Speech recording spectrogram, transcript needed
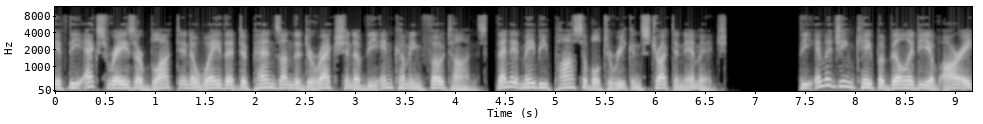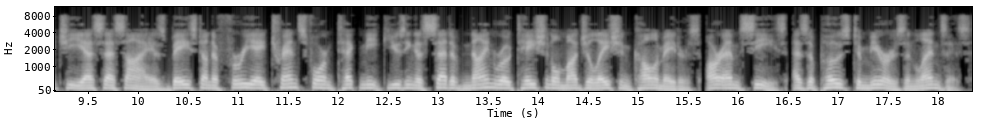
If the X-rays are blocked in a way that depends on the direction of the incoming photons, then it may be possible to reconstruct an image. The imaging capability of RHESSI is based on a Fourier transform technique using a set of nine rotational modulation collimators as opposed to mirrors and lenses.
